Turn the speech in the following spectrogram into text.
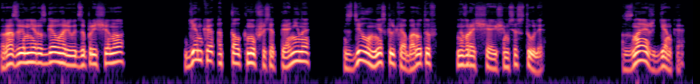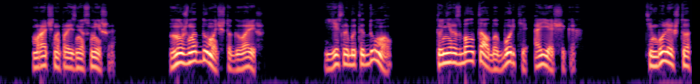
«Разве мне разговаривать запрещено?» Генка, оттолкнувшись от пианино, сделал несколько оборотов на вращающемся стуле. «Знаешь, Генка», — мрачно произнес Миша, — «нужно думать, что говоришь. Если бы ты думал, то не разболтал бы Борьке о ящиках. Тем более, что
